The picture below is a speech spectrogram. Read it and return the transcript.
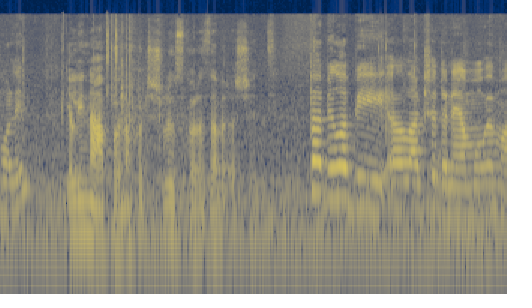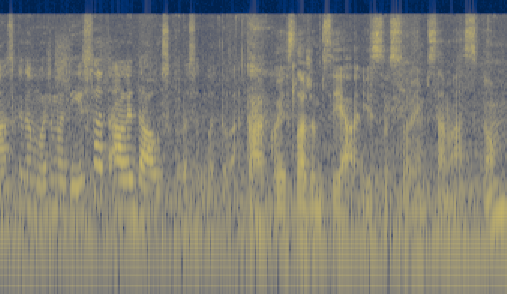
molim. Je li naporno? Hoćeš li uskoro završiti? Pa bilo bi e, lakše da nemamo ove maske, da možemo disat, ali da, uskoro sam gotova. Tako je, slažem se ja isto s ovim sa maskom.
